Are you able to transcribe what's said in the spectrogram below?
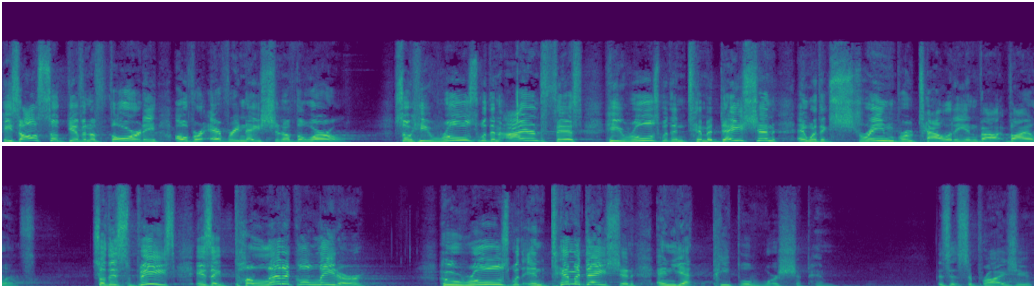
he's also given authority over every nation of the world. So he rules with an iron fist, he rules with intimidation and with extreme brutality and violence. So this beast is a political leader who rules with intimidation, and yet people worship him. Does it surprise you?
